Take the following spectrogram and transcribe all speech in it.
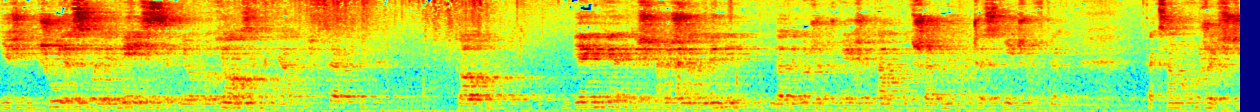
Jeśli czuje swoje miejsce i obowiązek jakiś cerkwi, to biegnie do, świątyni, dlatego że czuje się tam potrzebny, uczestniczy w tym. Tak samo chórzyści.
